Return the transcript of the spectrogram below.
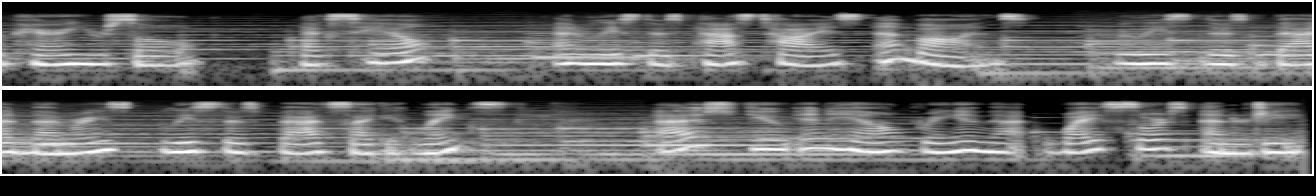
repairing your soul. Exhale and release those past ties and bonds. Release those bad memories, release those bad psychic links. As you inhale, bring in that white source energy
